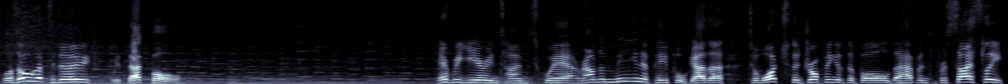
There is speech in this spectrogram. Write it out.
Well, it's all got to do with that ball. Every year in Times Square, around a million of people gather to watch the dropping of the ball that happens precisely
